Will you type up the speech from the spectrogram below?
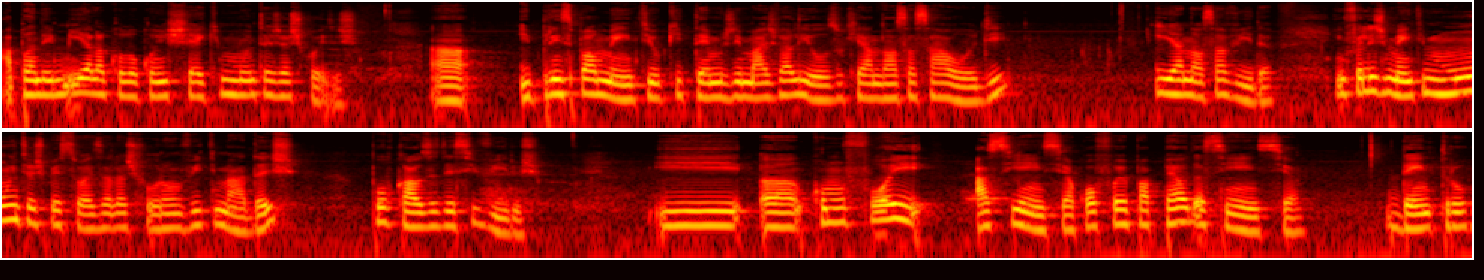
A pandemia, ela colocou em xeque muitas das coisas. Ah, e, principalmente, o que temos de mais valioso, que é a nossa saúde e a nossa vida. Infelizmente, muitas pessoas elas foram vitimadas por causa desse vírus. E uh, como foi a ciência? Qual foi o papel da ciência dentro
